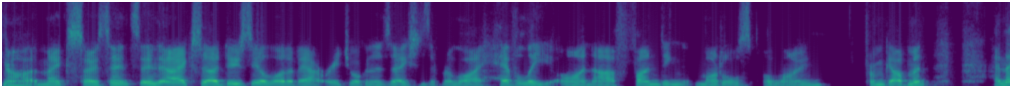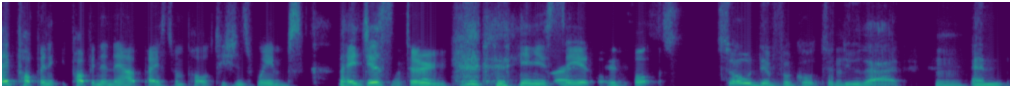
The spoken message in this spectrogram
no, it makes so sense. And actually, I do see a lot of outreach organizations that rely heavily on uh, funding models alone from government, and they pop in, pop in and out based on politicians' whims. They just do, and you right. see it. It's so difficult to do that, hmm. and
